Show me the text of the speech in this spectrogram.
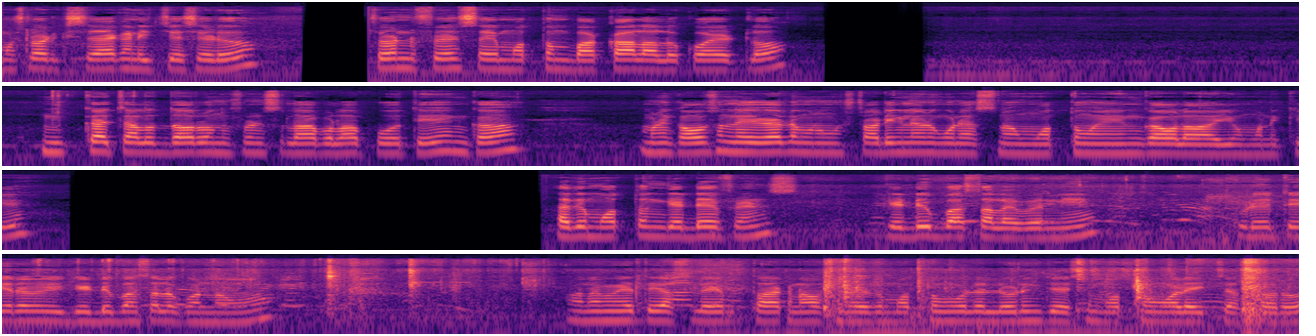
ముసలాడికి సెకండ్ ఇచ్చేసాడు. చూడండి ఫ్రెండ్స్ అవి మొత్తం బకాలాలు కోయట్లో. ఇంకా చాలా దారు ఉంది ఫ్రెండ్స్ లోపల పోతే ఇంకా మనకి అవసరం లేదు కాబట్టి మనం స్టార్టింగ్లోనే కొనేస్తున్నాం. మొత్తం ఏం కావాలో అవి మనకి. అది మొత్తం గడ్డే ఫ్రెండ్స్ గడ్డి బస్తాలు అవన్నీ ఇప్పుడైతే ఇరవై గడ్డి బసలు కొన్నాము. మనమైతే అసలు ఏం తాకన అవసరం లేదు. మొత్తం వాళ్ళు లోడింగ్ చేసి మొత్తం వాళ్ళే ఇచ్చేస్తారు.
